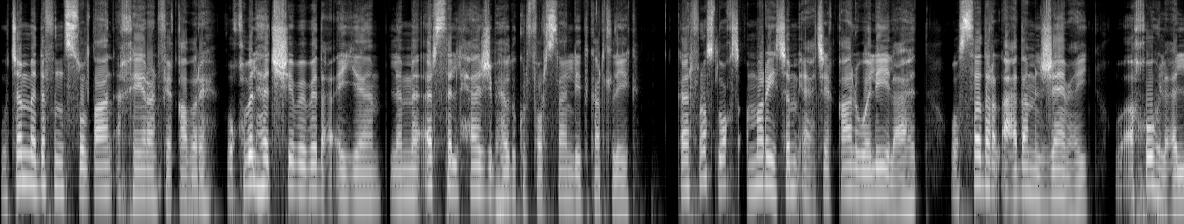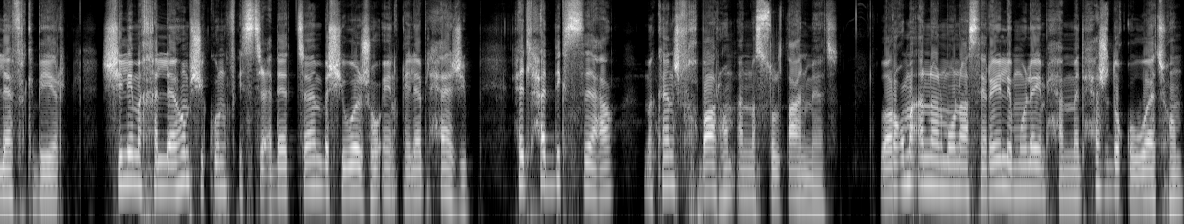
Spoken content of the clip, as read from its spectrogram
وتم دفن السلطان أخيرا في قبره وقبل هذا الشيء ببضع أيام لما أرسل الحاجب هذوك الفرسان اللي ذكرت ليك كان في نفس الوقت أمر يتم اعتقال ولي العهد والصدر الأعظم الجامعي وأخوه العلاف الكبير الشيء اللي ما خلاهمش يكونوا في استعداد تام باش يواجهوا انقلاب الحاجب. حيث لحد ديك الساعة ما كانش في اخبارهم أن السلطان مات ورغم أن المناصرين لمولاي محمد حشدوا قواتهم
